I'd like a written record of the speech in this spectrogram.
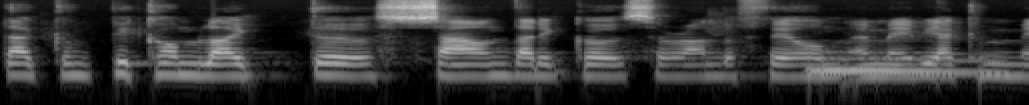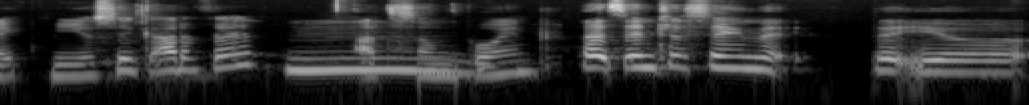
that can become like the sound that it goes around the film, and maybe I can mm. make music out of it at some mm. point. That's interesting that that you're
